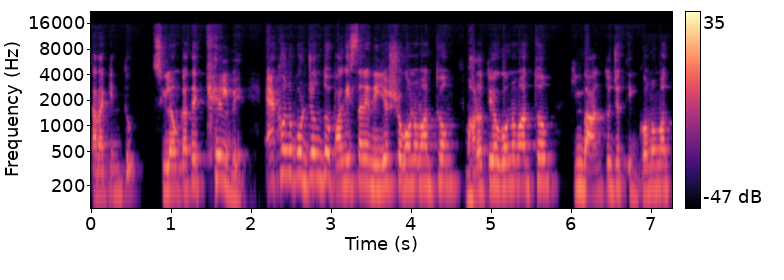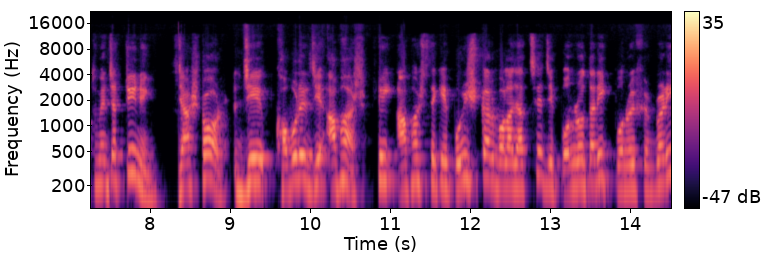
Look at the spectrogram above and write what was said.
তারা কিন্তু শ্রীলঙ্কাতে খেলবে। এখনও পর্যন্ত পাকিস্তানের নিজস্ব গণমাধ্যম, ভারতীয় গণমাধ্যম কিংবা আন্তর্জাতিক গণমাধ্যমের যা ট্রেনিং যা স্বর, যে খবরের যে আভাস, সেই আভাস থেকে পরিষ্কার বলা যাচ্ছে যে পনেরো তারিখ, পনেরোই ফেব্রুয়ারি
